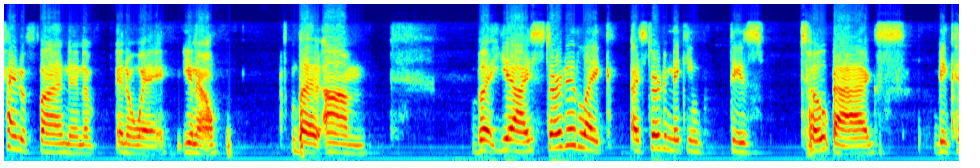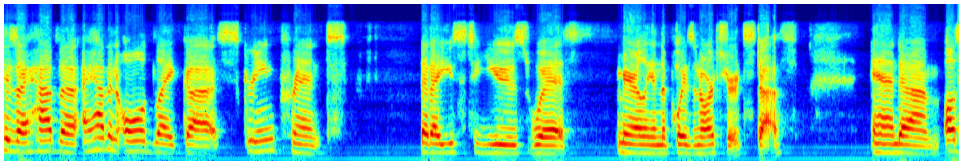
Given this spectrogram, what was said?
kind of fun in a in a way, you know. But um, but yeah, I started like I started making these tote bags because I have a I have an old like uh, screen print that I used to use with Merrily and the Poison Orchard stuff. And um, I'll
